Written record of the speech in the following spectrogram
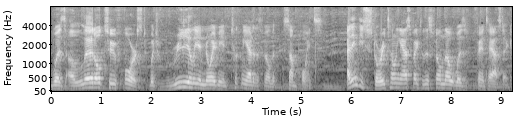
was a little too forced, which really annoyed me and took me out of the film at some points. I think the storytelling aspect of this film, though, was fantastic.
